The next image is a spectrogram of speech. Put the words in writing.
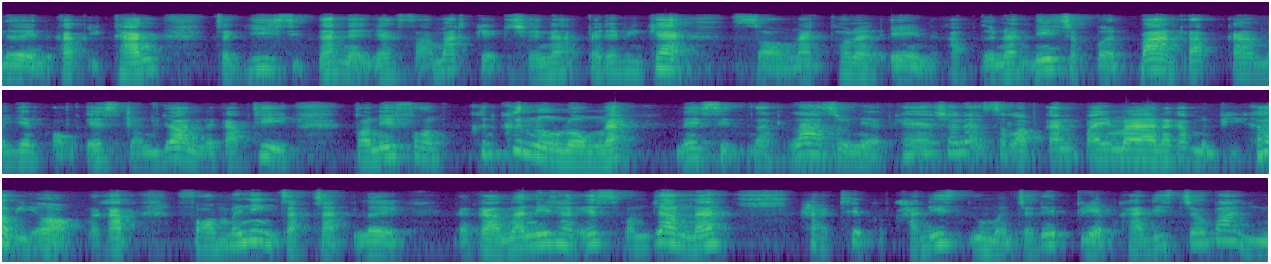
เลยนะครับอีกทั้งจาก 20 นัดเนี่ยยังสามารถเก็บชัยชนะไปได้เพียงแค่ 2 นัดเท่านั้นเองนะครับโดยนัดนี้จะเปิดบ้านรับการมาเยือนของเอสปันยอนนะครับที่ตอนนี้ฟอร์มขึ้นขึ้นลงลงๆนะใน10นัดล่าสุดเนี่ยแพ้ชนะสลับกันไปมานะครับเหมือนผีเข้าผีออกนะครับฟอร์มไม่นิ่งจัดๆเลยนะครับนัดนี้ทางเอสปันยอนนะหากเทียบกับคาร์ดิสดูเหมือนจะได้เปรียบคาร์ดิสเจ้าบ้านอยู่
